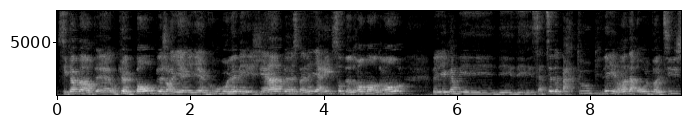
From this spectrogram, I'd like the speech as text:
C'est comme en, euh, où a le là, genre il y, a- il y a un gros golem mais géant, puis Spider-Man, il arrive, il saute de drone en drone, là, il y a comme des, des, des ça tire de partout, puis là il y a vraiment de la haute voltige.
